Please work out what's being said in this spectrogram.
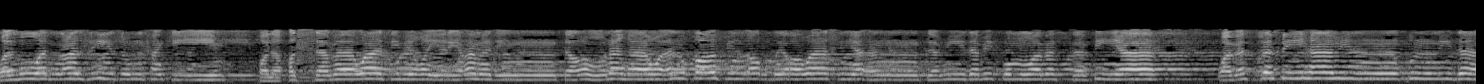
وهو العزيز الحكيم. خلق السماوات بغير عمد ترونها وألقى في الأرض رواسي أن تميد بكم وبث فيها وبث فيها من كل دابة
